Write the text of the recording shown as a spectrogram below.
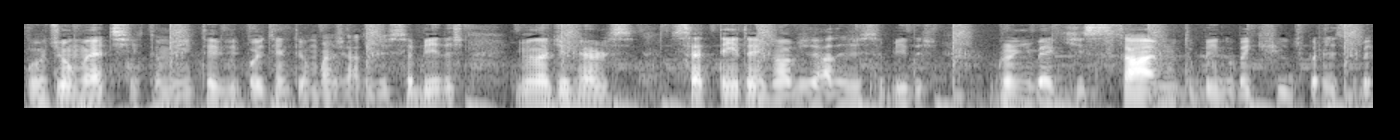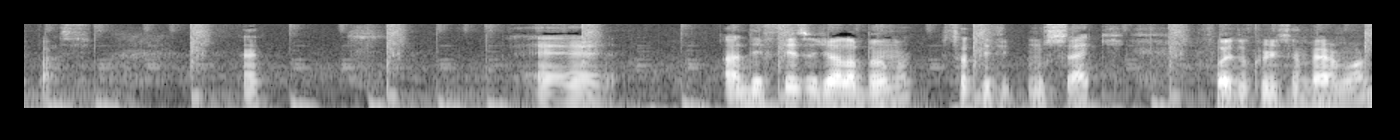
o John Match também teve 81 jardas recebidas e o Najee Harris 79 jardas recebidas. O running back que sai muito bem no backfield para receber passes. Né? É, a defesa de Alabama só teve um sec, foi do Christian Barrymore.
